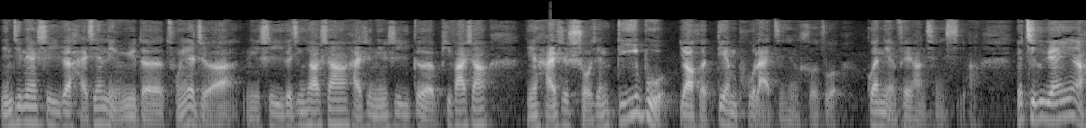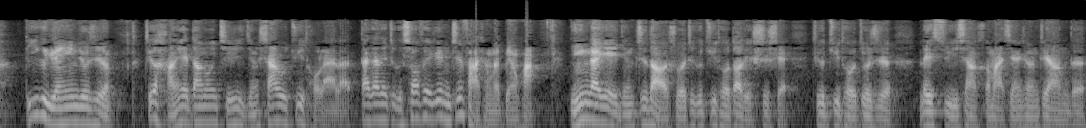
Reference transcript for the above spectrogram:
您今天是一个海鲜领域的从业者，你是一个经销商，还是您是一个批发商？您还是首先第一步要和店铺来进行合作，观点非常清晰啊。有几个原因啊，第一个原因就是这个行业当中其实已经杀入巨头来了，大家的这个消费认知发生了变化。你应该也已经知道说这个巨头到底是谁，这个巨头就是类似于像河马先生这样的，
